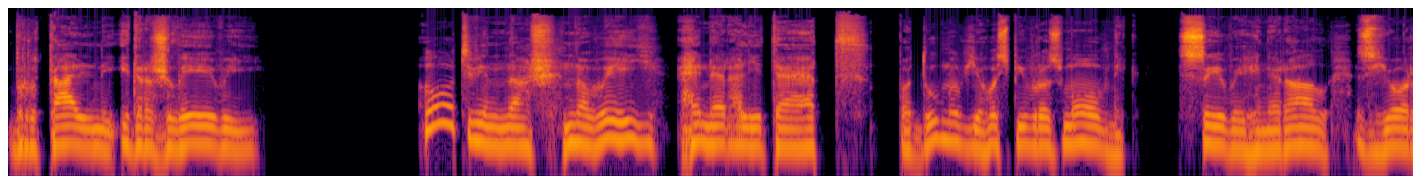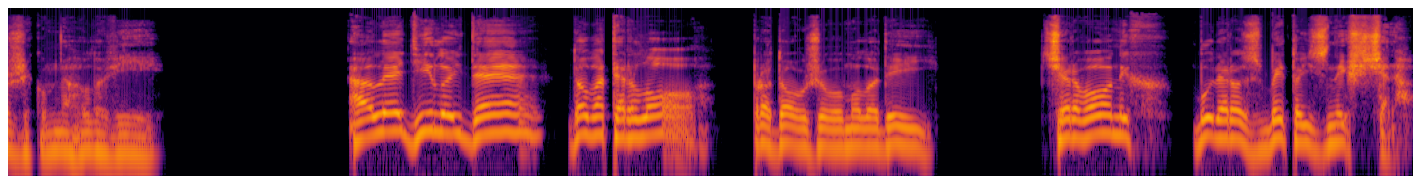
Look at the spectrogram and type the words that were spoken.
брутальний і дражливий. От він наш новий генералітет, подумав його співрозмовник, сивий генерал з Йоржиком на голові. Але діло йде до Ватерло, продовжував молодий. Червоних буде розбито і знищено.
